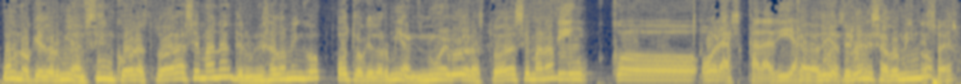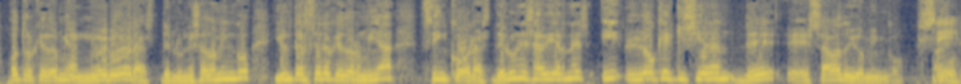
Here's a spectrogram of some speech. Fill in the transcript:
Uno que dormían cinco horas toda la semana, de lunes a domingo. Otro que dormían nueve horas toda la semana. Cinco horas cada día. Cada día, de más. lunes a domingo, es. otro que dormía nueve horas de lunes a domingo y un tercero que dormía cinco horas de lunes a viernes y lo que quisieran de eh, sábado y domingo. ¿vale? Sí.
